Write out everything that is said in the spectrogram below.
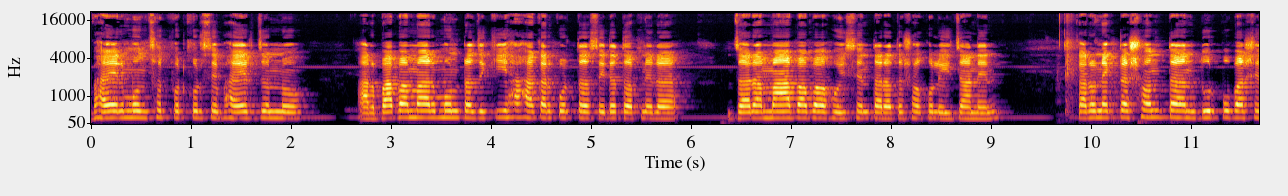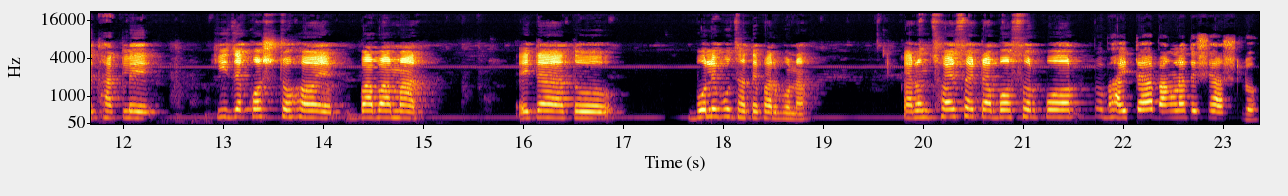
ভাইয়ের মন ছটফট করছে ভাইয়ের জন্য। আর বাবা মার মনটা যে কি হাহাকার করতেছে, এটা তো আপনারা যারা মা, বাবা হয়েছেন তারা তো সকলেই জানেন। কারণ একটা সন্তান দূরপ্রবাসে থাকলে কি যে কষ্ট হয় বাবা মার, এটা তো বলে বোঝাতে পারব না। কারণ ছয় ছয়টা বছর পর ভাইটা বাংলাদেশে আসলো।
